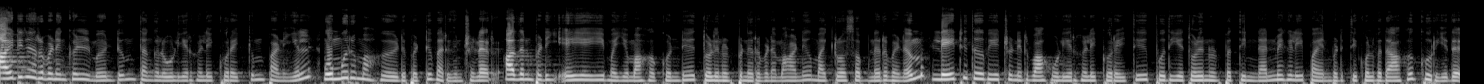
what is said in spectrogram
ஐடி நிறுவனங்கள் மீண்டும் தங்கள் ஊழியர்களை குறைக்கும் பணியில் மும்முரமாக ஈடுபட்டு வருகின்றனர். அதன்படி ஏஐ மையமாக கொண்டு தொழில்நுட்ப நிறுவனமான மைக்ரோசாப்ட் நிறுவனம் நேற்று தேவையற்ற நிர்வாக ஊழியர்களை குறைத்து புதிய தொழில்நுட்பத்தின் நன்மைகளை பயன்படுத்திக் கொள்வதாக கூறியது.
